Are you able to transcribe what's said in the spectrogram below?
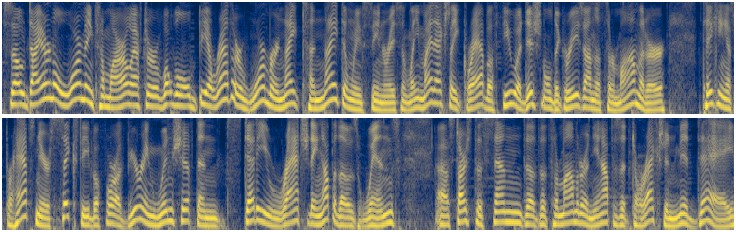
So, diurnal warming tomorrow, after what will be a rather warmer night tonight than we've seen recently, might actually grab a few additional degrees on the thermometer, taking us perhaps near 60 before a veering wind shift and steady ratcheting up of those winds uh, starts to send the thermometer in the opposite direction midday.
